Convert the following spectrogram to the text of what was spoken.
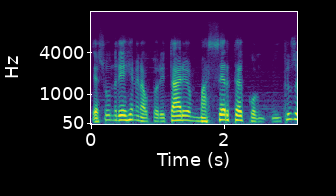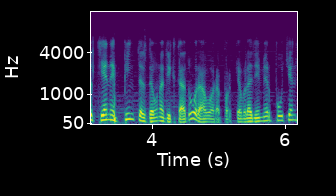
Es un régimen autoritario más cerca, con, incluso tiene pintas de una dictadura ahora, porque Vladimir Putin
